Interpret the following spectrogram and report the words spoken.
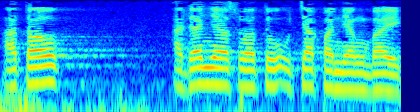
atau adanya suatu ucapan yang baik.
